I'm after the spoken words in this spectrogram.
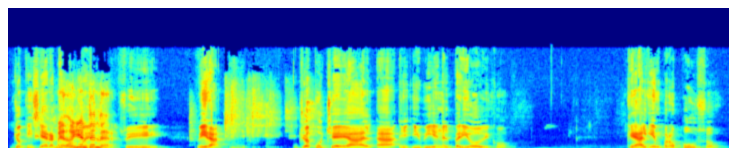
Yo quisiera que ¿Me doy a entender? Sí. Mira, yo escuché a- y vi en el periódico que alguien propuso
